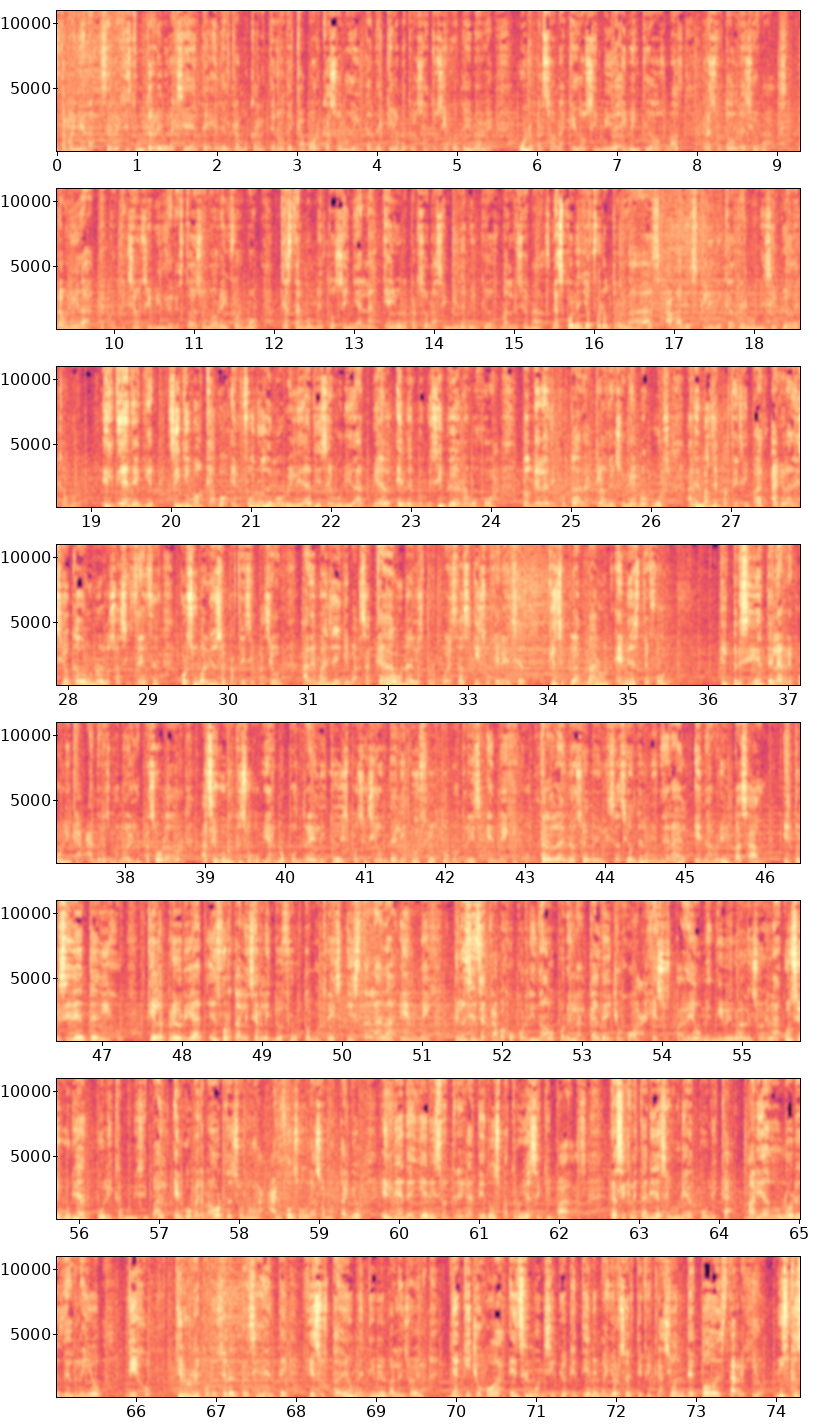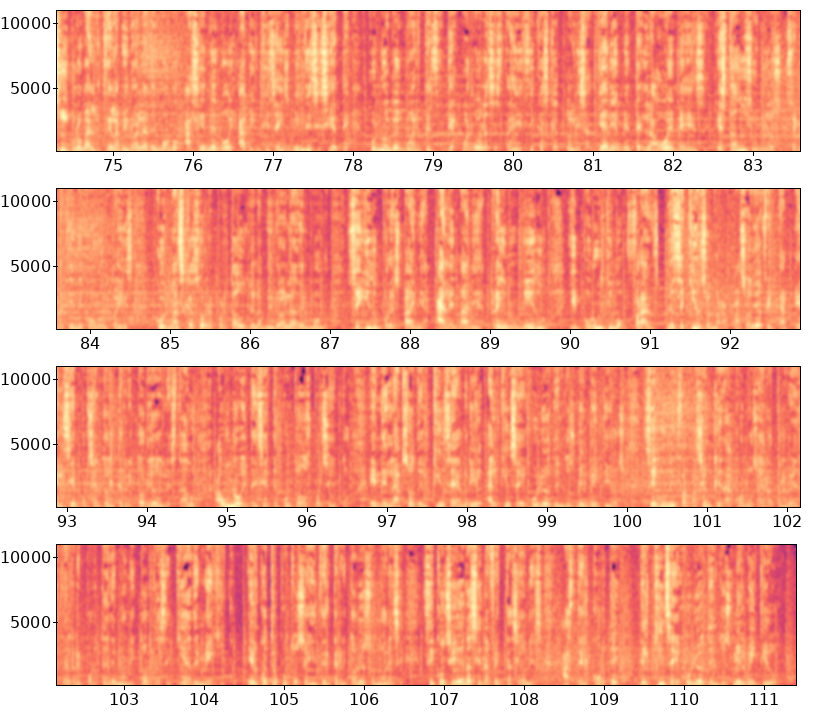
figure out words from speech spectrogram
esta mañana se registró un terrible accidente en el tramo carretero de Caborca Sonoita del kilómetro 159. Una persona quedó sin vida y 22 más resultaron lesionadas. La unidad de protección civil del estado de Sonora informó que hasta el momento señalan que hay una persona sin vida y 22 más lesionadas, las cuales ya fueron trasladadas a varias clínicas del municipio de Caborca. El día de ayer se llevó a cabo el Foro de Movilidad y Seguridad Vial en el municipio de Navojoa, donde la diputada Claudia Zulema Burs, además de participar, agradeció a cada uno de los asistentes por su valiosa participación, además de llevarse a cada una de las propuestas y sugerencias que se plasmaron en este foro. El presidente de la República, Andrés Manuel López Obrador, aseguró que su gobierno pondrá el litio a disposición de la industria automotriz en México tras la nacionalización del mineral en abril pasado. El presidente dijo que la prioridad es fortalecer la industria automotriz instalada en México. Gracias al trabajo coordinado por el alcalde de Chojoa, Jesús Tadeo Mendívil Valenzuela, con Seguridad Pública Municipal, el gobernador de Sonora, Alfonso Durazo Montaño, el día de ayer hizo entrega de dos patrullas equipadas. La secretaria de Seguridad Pública, María Dolores del Río, dijo dijo, quiero reconocer al presidente Jesús Tadeo Mendívil Valenzuela, ya que Chojoa es el municipio que tiene mayor certificación de toda esta región. Los casos globales de la viruela del mono ascienden hoy a 26.017, con 9 muertes, de acuerdo a las estadísticas que actualiza diariamente la OMS. Estados Unidos se mantiene como el país con más casos reportados de la viruela del mono, seguido por España, Alemania, Reino Unido y por último Francia. La sequía en Sonora pasó de afectar el 100% del territorio del estado a un 97.2 en el lapso del 15 de abril al 15 de julio del 2022, según información que da a conocer a través del reporte de Monitor de Sequía de México. El 4.6 del territorio sonorense se considera sin afectaciones hasta el corte del 15 de julio del 2022.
